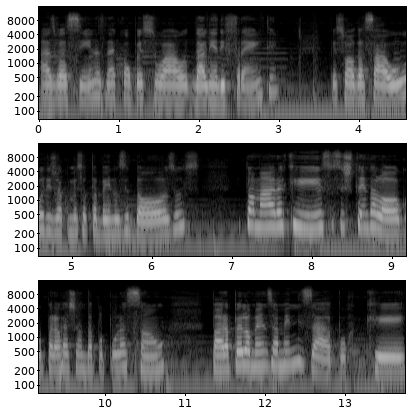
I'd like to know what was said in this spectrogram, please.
as vacinas, né, com o pessoal da linha de frente, pessoal da saúde, já começou também nos idosos. tomara que isso se estenda logo para o restante da população, para pelo menos amenizar, porque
